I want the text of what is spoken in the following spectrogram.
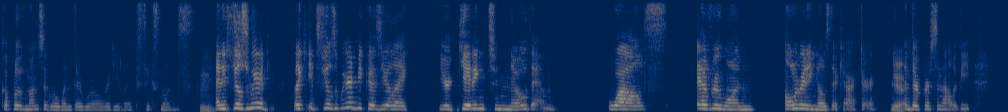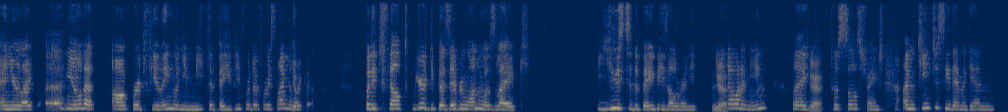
a couple of months ago when they were already like six months. Mm. And it feels weird. Like it feels weird because you're like you're getting to know them whilst everyone already knows their character Yeah. and their personality. And you're like, uh, you know that awkward feeling when you meet a baby for the first time? Yep. like, but it felt weird because everyone was like used to the babies already. Yeah. You know what I mean? Like Yeah. it was so strange. I'm keen to see them again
